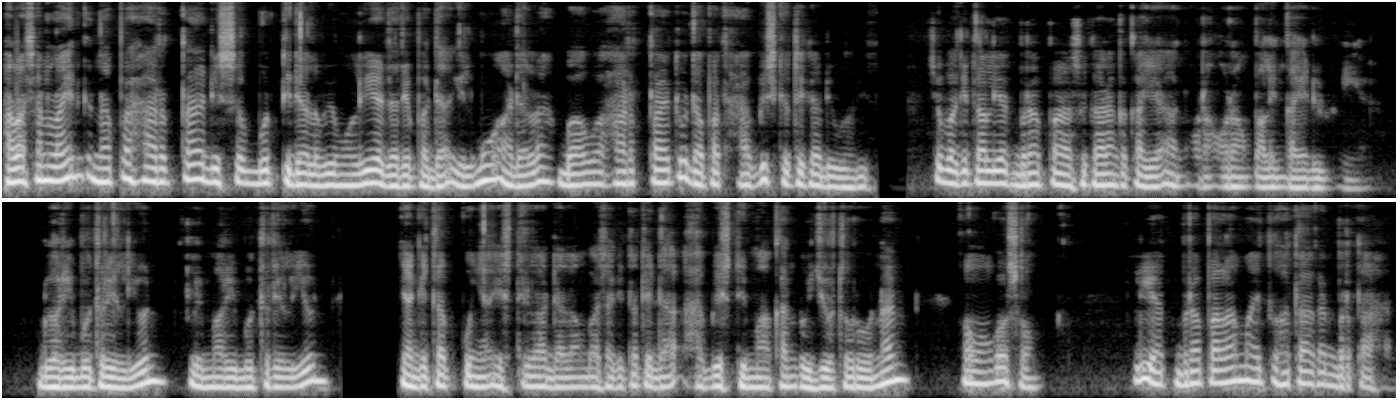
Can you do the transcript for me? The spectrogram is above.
alasan lain kenapa harta disebut tidak lebih mulia daripada ilmu adalah bahwa harta itu dapat habis ketika diwaris. Coba kita lihat berapa sekarang kekayaan orang-orang paling kaya di dunia. 2000 triliun, 5000 triliun, yang kita punya istilah dalam bahasa kita tidak habis dimakan tujuh turunan, ngomong kosong. Lihat berapa lama itu harta akan bertahan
